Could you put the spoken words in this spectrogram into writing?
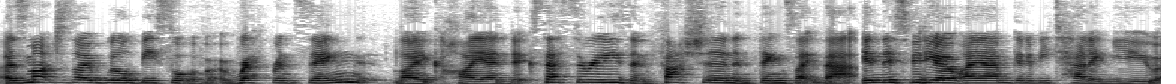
as much as I will be sort of referencing like high-end accessories and fashion and things like that, in this video I am going to be telling you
